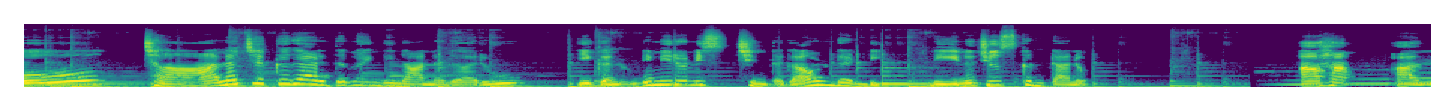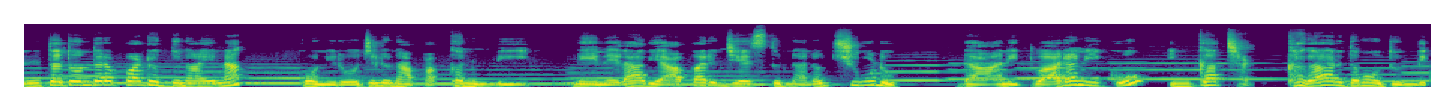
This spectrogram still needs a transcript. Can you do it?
ఓ చాలా చక్కగా అర్థమైంది నాన్నగారు. ఇక నుండి మీరు నిశ్చింతగా ఉండండి. నేను చూసుకుంటాను. ఆహా అంత తొందరపాటొద్దు నాయనా. కొన్ని రోజులు నా పక్క నుండి నేనెలా వ్యాపారం చేస్తున్నానో చూడు. దాని ద్వారా నీకు ఇంకా చక్కగా అర్థమవుతుంది.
